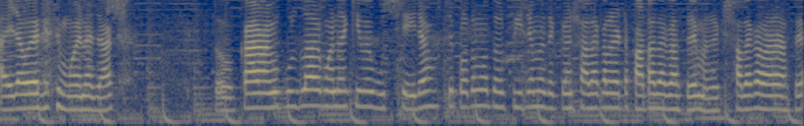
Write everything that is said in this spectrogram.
আর এটা হয়ে গেছে ময়না যাক তো কারণ আমি গুল্লা আর ময়না কীভাবে বুঝছি? এটা হচ্ছে প্রথমত ওর পিঠের মধ্যে দেখেন সাদা কালার একটা ফাটা দাগ আছে মানে সাদা কালার আছে।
